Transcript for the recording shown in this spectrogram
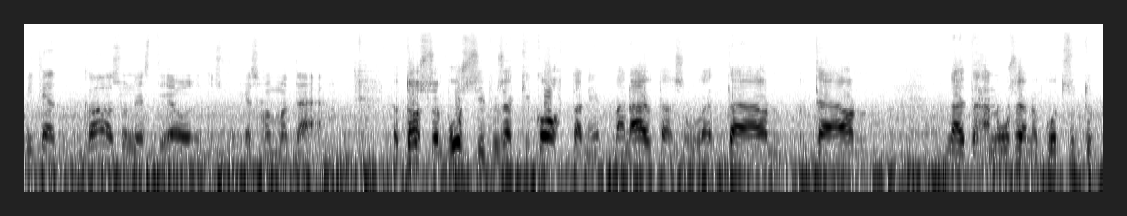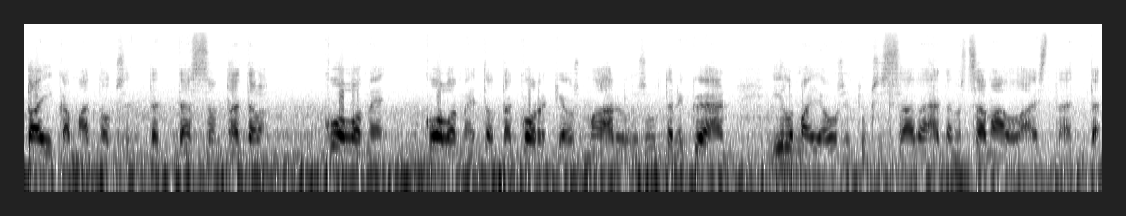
mikä kaasunestijousitus, mikä se homma tää? No tossa on bussipysäkki kohta, niin mä näytän sulle, että tää on, tää on näitähän usein on kutsuttu taikamatoksi, että tässä on taitaa kolme, kolme tota korkeusmahdollisuutta. Nykyään ilmajousituksissa on vähän tämmöistä samanlaista, että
